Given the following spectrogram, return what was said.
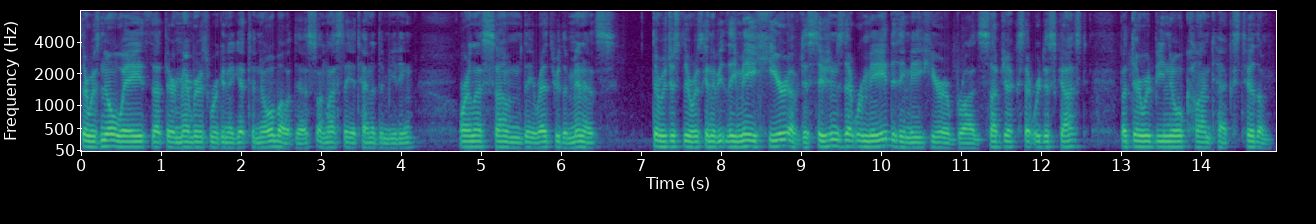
There was no way that their members were going to get to know about this unless they attended the meeting or unless some they read through the minutes. There was just there was going to be they may hear of decisions that were made, they may hear of broad subjects that were discussed, but there would be no context to them.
